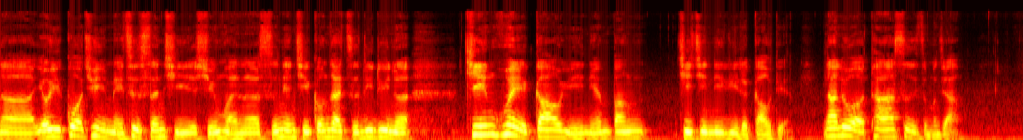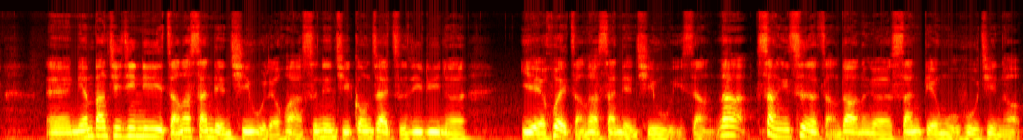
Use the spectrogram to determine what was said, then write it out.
那由于过去每次升息循环呢，十年期公债殖利率呢，均会高于联邦基金利率的高点。那如果它是怎么讲？呃，联邦基金利率涨到三点七五的话，十年期公债殖利率呢也会涨到三点七五以上。那上一次呢涨到那个三点五附近哦。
